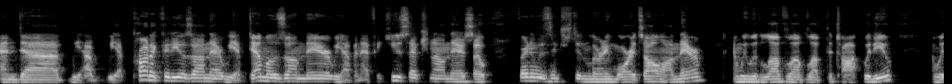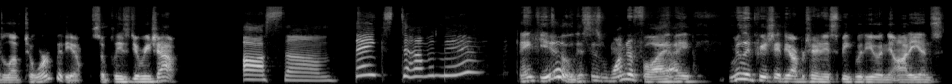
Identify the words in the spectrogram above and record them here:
And uh, we have we have product videos on there, we have demos on there, we have an FAQ section on there. So for anyone who's interested in learning more, it's all on there. And we would love, love, love to talk with you, and we'd love to work with you. So please do reach out. Awesome. Thanks, Dominic. Thank you. This is wonderful. I, I really appreciate the opportunity to speak with you and the audience,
